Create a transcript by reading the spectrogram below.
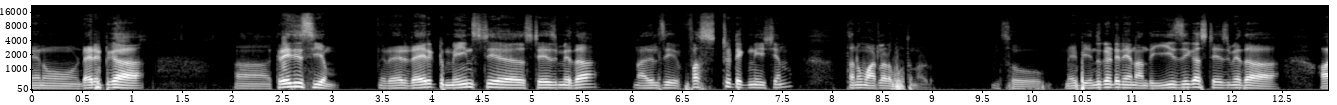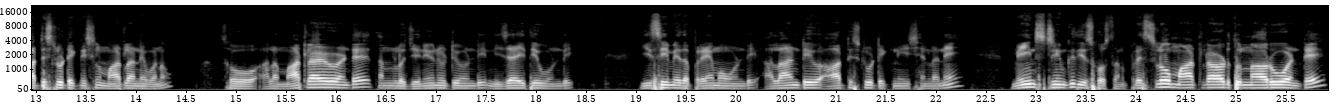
నేను డైరెక్ట్గా క్రేజీ సీఎం డైరెక్ట్ మెయిన్ స్టే స్టేజ్ మీద నాకు తెలిసి ఫస్ట్ టెక్నీషియన్ తను మాట్లాడబోతున్నాడు. సో మేబీ ఎందుకంటే నేను అంత ఈజీగా స్టేజ్ మీద ఆర్టిస్టులు టెక్నీషియన్లు మాట్లాడనివ్వను. సో అలా మాట్లాడు అంటే తనలో జెన్యూనిటీ ఉండి నిజాయితీ ఉండి ఈసీ మీద ప్రేమ ఉండి అలాంటి ఆర్టిస్టు టెక్నీషియన్లనే మెయిన్ స్ట్రీమ్కి తీసుకొస్తాను. ప్రెస్లో మాట్లాడుతున్నారు అంటే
